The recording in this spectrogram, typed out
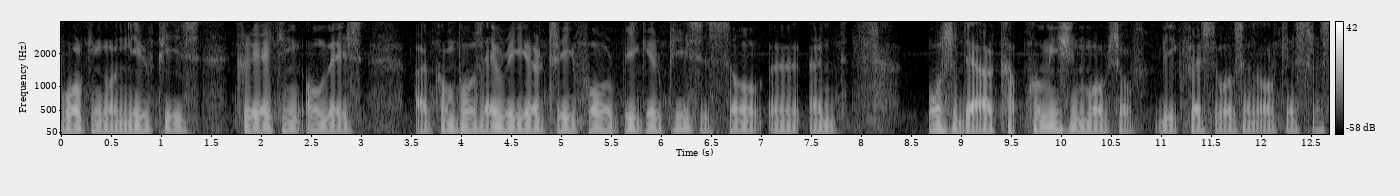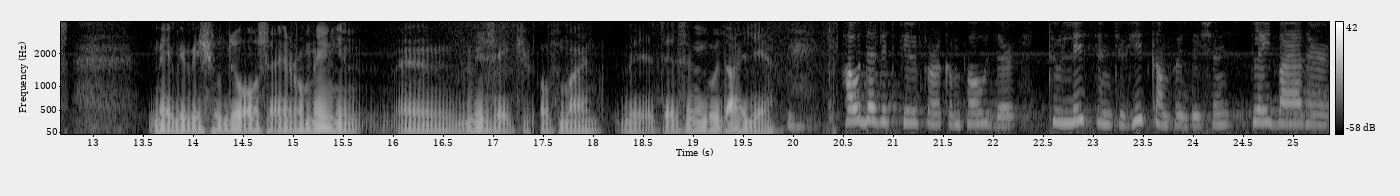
working on new piece creating always I compose every year three four bigger pieces so uh, and also there are co commission works of big festivals and orchestras maybe we should do also a Romanian uh, music of mine. It's a good idea. How does it feel for a composer to listen to his compositions played by other?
